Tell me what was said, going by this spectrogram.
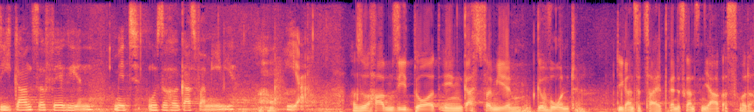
die ganze Ferien mit unserer Gastfamilie. Aha. Ja. Also haben Sie dort in Gastfamilien gewohnt? Die ganze Zeit, während des ganzen Jahres, oder?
